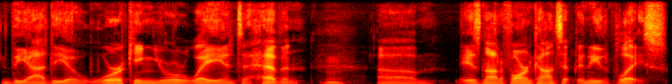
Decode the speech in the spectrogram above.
the idea of working your way into heaven Mm. um, is not a foreign concept in either place.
